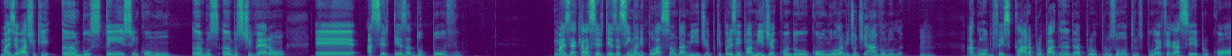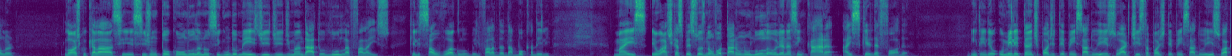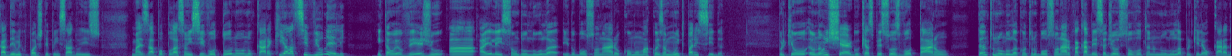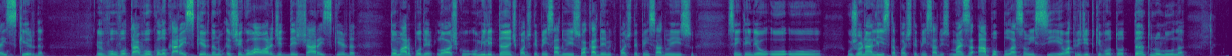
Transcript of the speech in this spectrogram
Mas eu acho que ambos têm isso em comum. Ambos, ambos tiveram é, a certeza do povo. Mas é aquela certeza sem manipulação da mídia. Porque, por exemplo, a mídia, quando com o Lula, a mídia odiava o Lula. A Globo fez clara propaganda pro, pros outros, pro FHC, pro Collor. Lógico que ela se, se juntou com o Lula no segundo mês de, de, de mandato. O Lula fala isso, que ele salvou a Globo. Ele fala da, da boca dele. Mas eu acho que as pessoas não votaram no Lula olhando assim, cara, a esquerda é foda. Entendeu? O militante pode ter pensado isso, o artista pode ter pensado isso, o acadêmico pode ter pensado isso, mas a população em si votou no, no cara que ela se viu nele. Então, eu vejo a, a eleição do Lula e do Bolsonaro como uma coisa muito parecida. Porque eu, eu não enxergo que as pessoas votaram tanto no Lula quanto no Bolsonaro com a cabeça de eu estou votando no Lula porque ele é o cara da esquerda. Eu vou votar, vou colocar a esquerda. No... Chegou a hora de deixar a esquerda tomar o poder. Lógico, o militante pode ter pensado isso, o acadêmico pode ter pensado isso, você entendeu? O, o, o jornalista pode ter pensado isso. Mas a, população em si, eu acredito que votou tanto no Lula.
